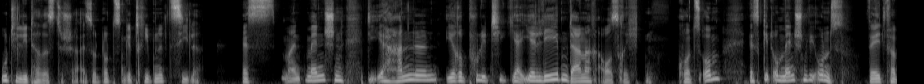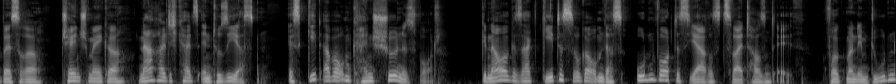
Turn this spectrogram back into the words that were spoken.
utilitaristische, also nutzengetriebene Ziele. Es meint Menschen, die ihr Handeln, ihre Politik, ja ihr Leben danach ausrichten. Kurzum, es geht um Menschen wie uns, Weltverbesserer, Changemaker, Nachhaltigkeitsenthusiasten. Es geht aber um kein schönes Wort. Genauer gesagt geht es sogar um das Unwort des Jahres 2011. Folgt man dem Duden,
